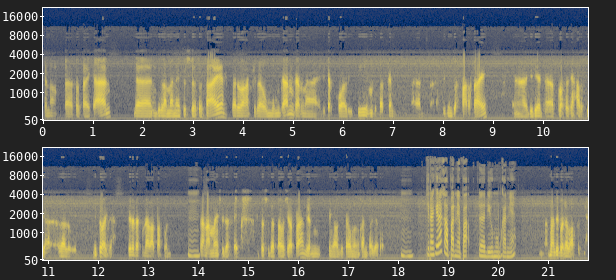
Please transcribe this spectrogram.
sedang kita selesaikan. Dan bila mana itu sudah selesai, baru akan kita umumkan karena ini kan koalisi melibatkan uh, sejumlah partai. Uh, jadi ada proses yang harus dilalui. Itu aja tidak ada kendala apa pun. Hmm. Karena namanya sudah fix, kita sudah tahu siapa dan tinggal kita umumkan saja kok. Hmm. Kira-kira kapan ya Pak e, diumumkannya? Nanti pada waktunya.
